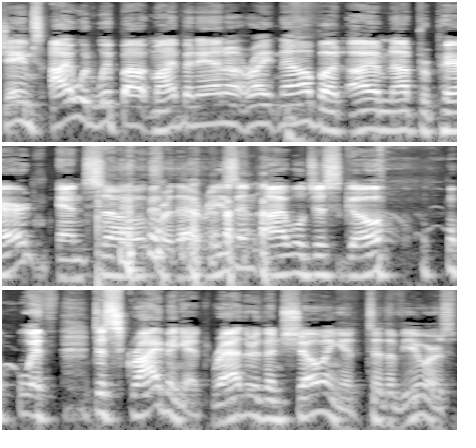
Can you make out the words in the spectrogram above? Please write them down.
James, I would whip out my banana right now, but I am not prepared. And so, for that reason, I will just go with describing it rather than showing it to the viewers.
